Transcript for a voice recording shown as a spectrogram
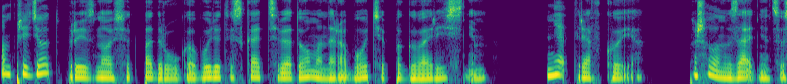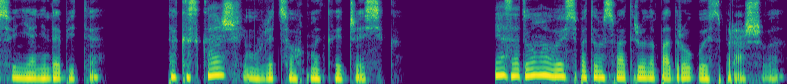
Он придет, произносит подруга, будет искать тебя дома на работе, поговори с ним. Нет, рявкую я. Пошел он в задницу, свинья недобитая. Так и скажешь ему в лицо, хмыкает Джессика. Я задумываюсь, потом смотрю на подругу и спрашиваю.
